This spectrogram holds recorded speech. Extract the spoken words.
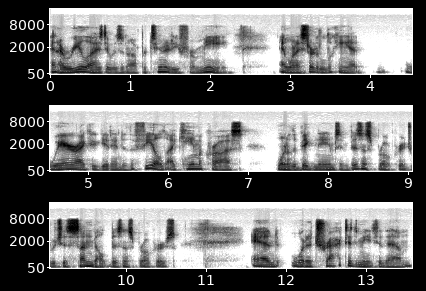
And I realized it was an opportunity for me. And when I started looking at where I could get into the field, I came across one of the big names in business brokerage, which is Sunbelt Business Brokers. And what attracted me to them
